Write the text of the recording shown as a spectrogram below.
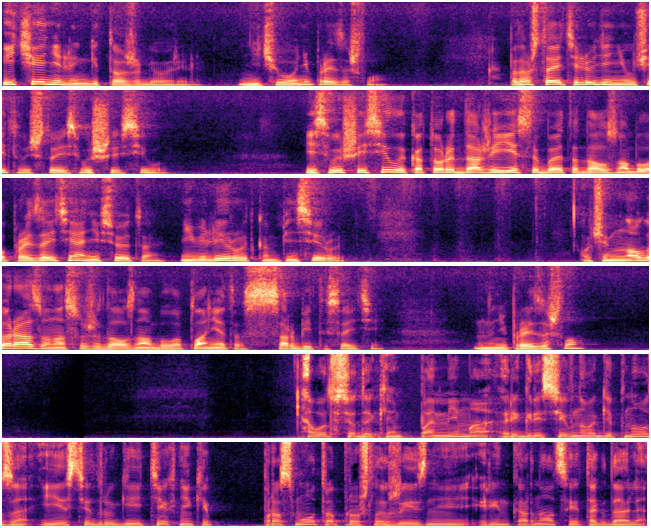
И ченнелинги тоже говорили. Ничего не произошло. Потому что эти люди не учитывают, что есть высшие силы. Есть высшие силы, которые даже если бы это должно было произойти, они все это нивелируют, компенсируют. Очень много раз у нас уже должна была планета с орбиты сойти, но не произошло. А вот все-таки, помимо регрессивного гипноза, есть и другие техники просмотра прошлых жизней, реинкарнации и так далее.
